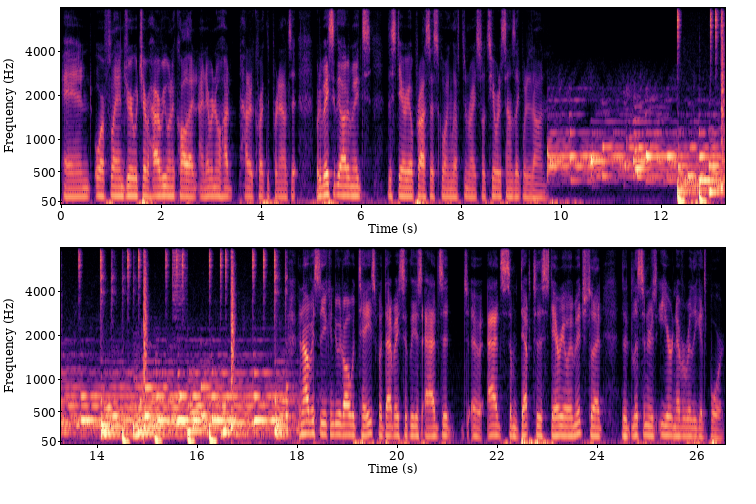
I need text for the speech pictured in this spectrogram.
and or a flanger, whichever however you want to call it. I never know how how to correctly pronounce it, but it basically automates the stereo process going left and right. So let's hear what it sounds like with it on. And obviously you can do it all with taste, but that basically just adds it uh, adds some depth to the stereo image so that the listener's ear never really gets bored.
